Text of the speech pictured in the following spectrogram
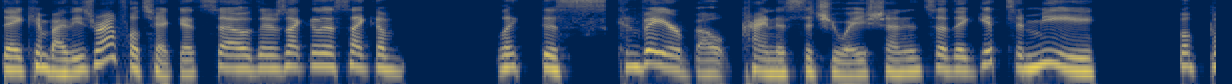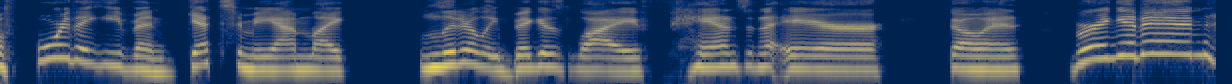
they can buy these raffle tickets. So there's like this, like a, like this conveyor belt kind of situation. And so they get to me, but before they even get to me, I'm like literally big as life, hands in the air, going, bring it in.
